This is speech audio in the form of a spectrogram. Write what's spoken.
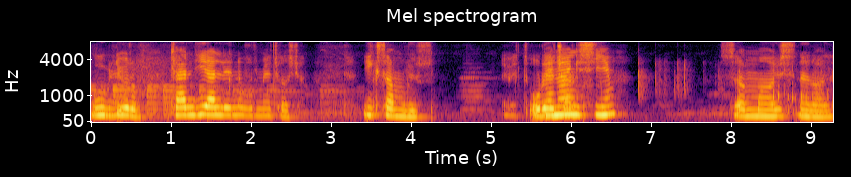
Bu biliyorum. Kendi yerlerine vurmaya çalışacaksın. İlk sen vuruyorsun. Evet oraya Ben çarp. hangisiyim? Sen mavisin herhalde.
